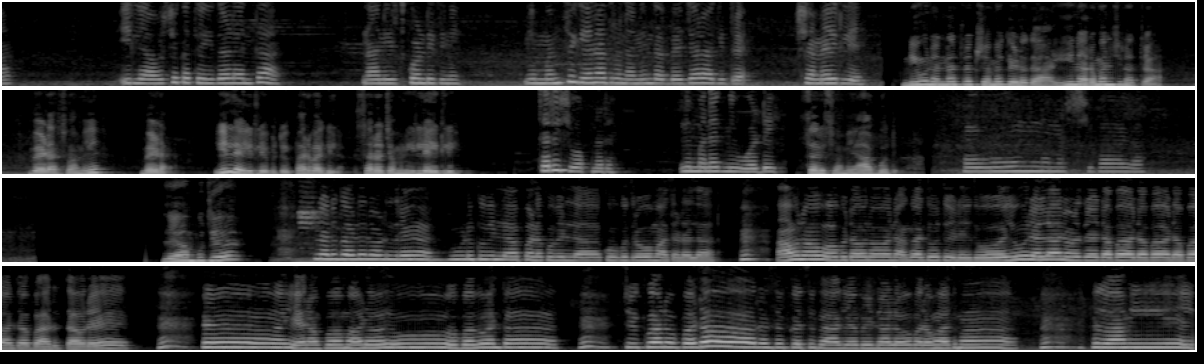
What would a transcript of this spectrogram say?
ಇಲ್ಲಿ ಅವಶ್ಯಕತೆ ಇದ್ದಾಳೆ ಅಂತ ನಾನು ಇಸ್ಕೊಂಡಿದ್ದೀನಿ. ನಿಮ್ಮ ಮನಸ್ಸಿಗೆ ಏನಾದರೂ ನನ್ನಿಂದ ಬೇಜಾರಾಗಿದ್ರೆ ಕ್ಷಮೆ ಇರಲಿ. ನೀವು ನನ್ನ ಹತ್ರ ಕ್ಷಮೆ ಕೇಳೋದಾ? ಈ ನರಮನುಷ್ಯನ ಹತ್ರ? ಬೇಡ ಸ್ವಾಮಿ ಬೇಡ. ಇಲ್ಲೇ ಇರಲಿ ಬಿಟ್ಟು ಪರವಾಗಿಲ್ಲ. ಸರೋಜಮ್ಮನ ಇಲ್ಲೇ ಇರಲಿ. ಸರಿ ಸ್ವಪ್ನರೇ ನಿಮ್ಮ ಮನೆಗೆ ನೀವು ಹೊರಡಿ. ಸರಿ ಸ್ವಾಮಿ ಆಗ್ಬೋದು. ಓಂ ನಮಃ ಶಿವಾಯ. ಲೇ ಅಂಬುಜೆ! ನನ್ನ ಗಂಡ ನೋಡಿದ್ರೆ ಉಳುಕುವಿಲ್ಲ ಪಳಕುವಿಲ್ಲ ಕೂಗಿದ್ರು ಮಾತಾಡಲ್ಲ. ಅವನು ಹೋಗ್ಬಿಟ್ಟವನು ನನಗಂತೂ ತಿಳಿದು ಇವರೆಲ್ಲ ನೋಡಿದ್ರೆ ಡಬ ಡಬ ಡಬ ಅಂತ ಬಾರಿಸ್ತಾವ್ರೆ. ಏನಪ್ಪ ಮಾಡೋದು ಭಗವಂತ? ಚಿಕ್ಕವನು ಪಟಾರಂತ ಕತ್ತಿಗೆ ಹಾಗೆ ಬಿಡಲೋ ಪರಮಾತ್ಮ. ಸ್ವಾಮಿ,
